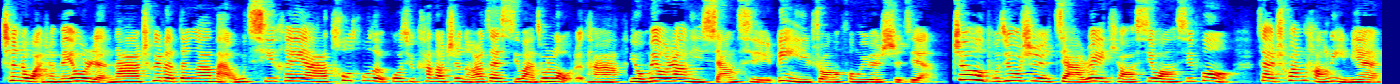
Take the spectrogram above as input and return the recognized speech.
趁着晚上没有人呐，吹了灯啊，满屋漆黑呀，偷偷的过去看到智能儿在洗碗，就搂着她，有没有让你想起另一桩风月事件？这不就是贾瑞调戏王熙凤？在穿堂里面，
